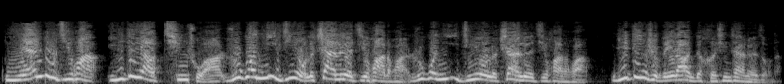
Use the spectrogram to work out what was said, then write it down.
年度计划一定要清楚啊！如果你已经有了战略计划的话，如果你已经有了战略计划的话，一定是围绕你的核心战略走的，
